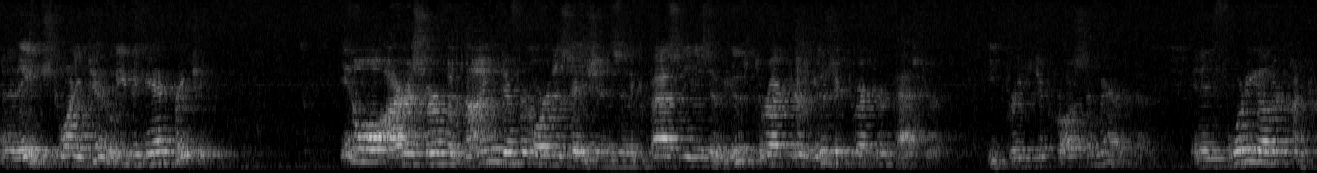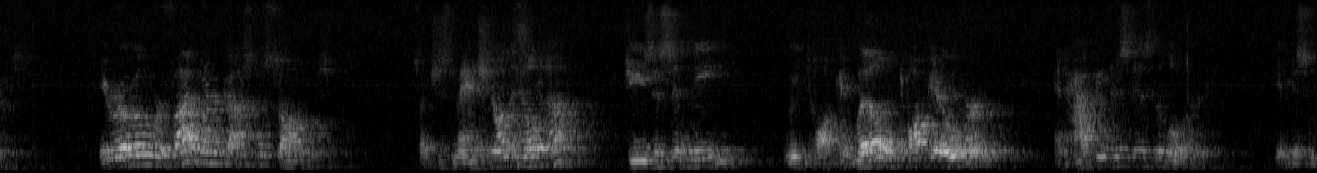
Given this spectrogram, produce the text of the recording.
And at age 22, he began preaching. In all, Ira served with nine different organizations in the capacities of youth director, music director, and pastor. He preached across America and in 40 other countries. He wrote over 500 gospel songs, such as Mansion on the Hilltop, Jesus in Me, we talk it well, talk it over, and happiness is the Lord. Give you some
